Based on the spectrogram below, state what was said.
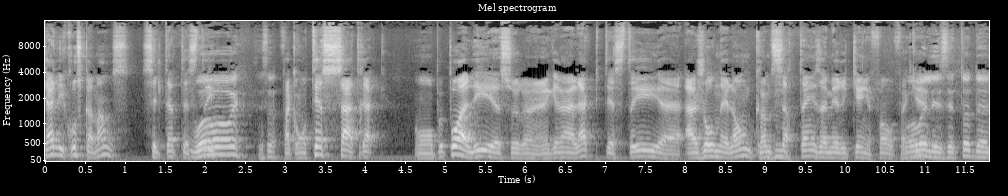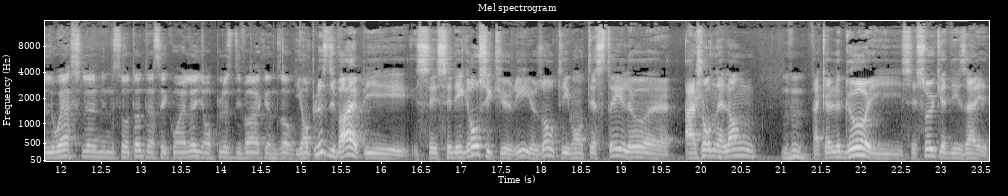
Quand les courses commencent, c'est le temps de tester. Ouais, ouais, ouais, c'est ça. Fait qu'on teste ça à track. On peut pas aller euh, sur un, grand lac puis tester euh, à journée longue comme certains Américains font. Fait Ouais, que, ouais, les États de l'Ouest, là, Minnesota, dans ces coins-là, ils ont plus d'hiver que nous autres. Ils ont plus d'hiver, puis c'est des grosses écuries. Eux autres, ils vont tester là, euh, à journée longue. Mhm. Fait que le gars, c'est sûr qu'il y a des ailes.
